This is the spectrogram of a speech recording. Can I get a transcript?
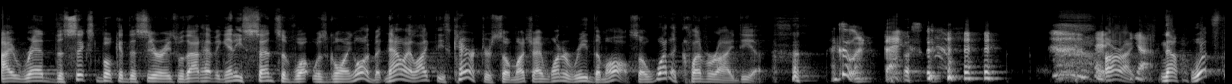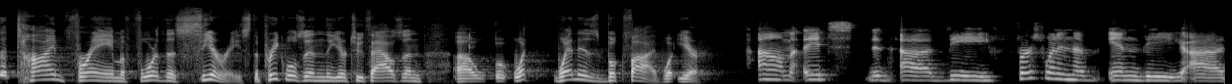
I read the sixth book in the series without having any sense of what was going on. But now I like these characters so much, I want to read them all. So what a clever idea! Excellent, thanks. all right. Yeah. Now, what's the time frame for the series? The prequel's in the year 2000. Uh, what? When is book five? What year? Um, it's uh, the first one in the in the uh,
